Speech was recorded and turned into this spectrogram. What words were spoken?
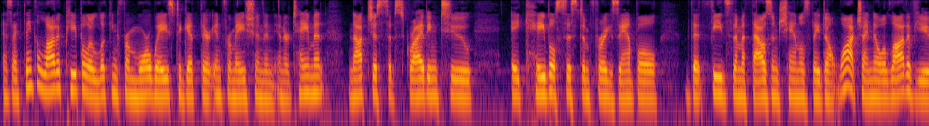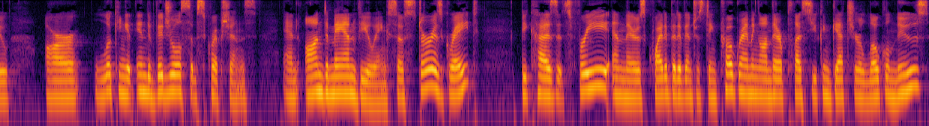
as I think a lot of people are looking for more ways to get their information and entertainment, not just subscribing to a cable system, for example, that feeds them a thousand channels they don't watch. I know a lot of you are looking at individual subscriptions and on demand viewing. So STIRR is great because it's free and there's quite a bit of interesting programming on there. Plus, you can get your local news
